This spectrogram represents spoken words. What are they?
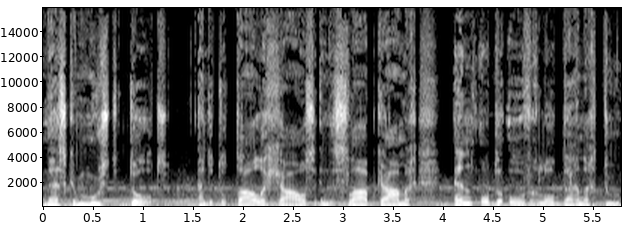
Neske moest dood en de totale chaos in de slaapkamer en op de overloop daar naartoe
